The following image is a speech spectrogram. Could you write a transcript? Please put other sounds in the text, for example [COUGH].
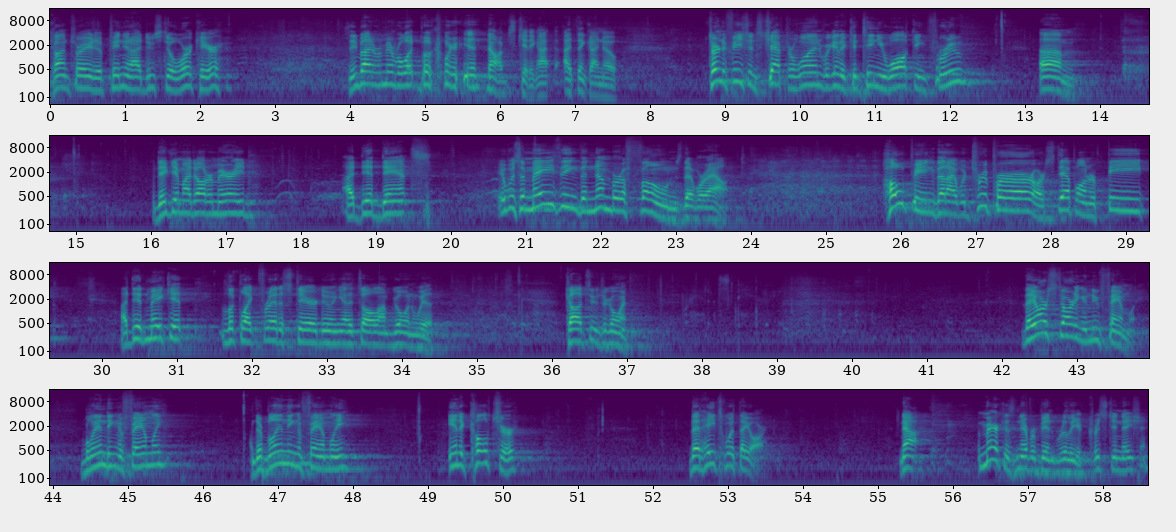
contrary to opinion, I do still work here. Does anybody remember what book [LAUGHS] we're in? No, I'm just kidding. I, I think I know. Turn to Ephesians chapter 1. We're going to continue walking through. Um, I did get my daughter married. I did dance. It was amazing the number of phones that were out. Hoping that I would trip her or step on her feet. I did make it look like Fred Astaire doing it. It's all I'm going with. God tunes are going. They are starting a new family, blending a family. They're blending a family in a culture that hates what they are. Now, America's never been really a Christian nation,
